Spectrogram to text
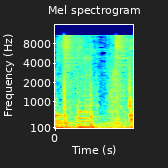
あ!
